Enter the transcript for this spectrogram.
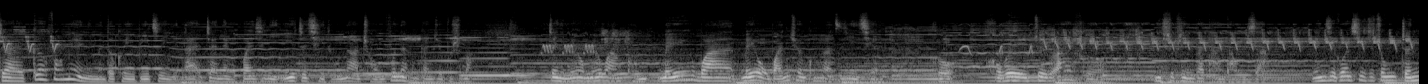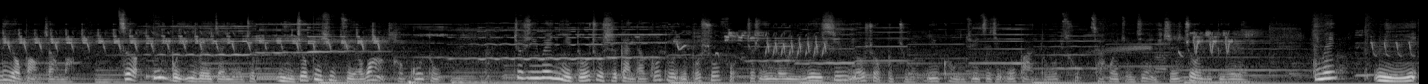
在各方面你们都可以彼此依赖，在那个关系里一直企图那重复那种感觉，不是吗？在你没有没完捆没完没有完全捆绑自己以前，何何谓坠入爱河？你是不是应该探讨一下？人际关系之中真的有保障吗？这并不意味着你就你就必须绝望和孤独，就是因为你独处时感到孤独与不舒服，就是因为你内心有所不足，你恐惧自己无法独处，才会逐渐执着于别人。因为你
